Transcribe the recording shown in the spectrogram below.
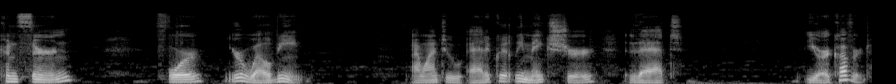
concern for your well being. I want to adequately make sure that you are covered.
